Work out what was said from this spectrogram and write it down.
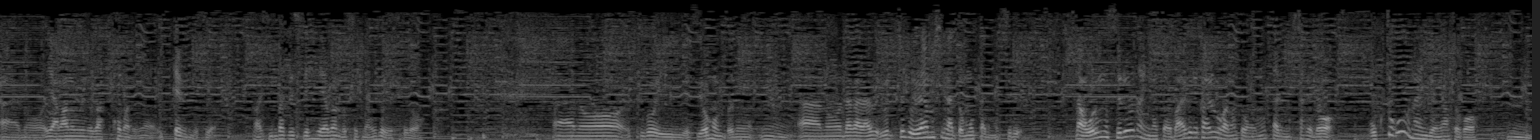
あの、山の上の学校までね、行ってるんですよ。まあ、金髪してヘアバンドしてるのは嘘ですけど、あの、すごいですよ、本当に。うん。あの、だから、ちょっと羨ましいなと思ったりもする。まあ、俺もスルーダーになったらバイクで帰ろうかなと思ったりもしたけど、置くところないんだよな、そこ。うん。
